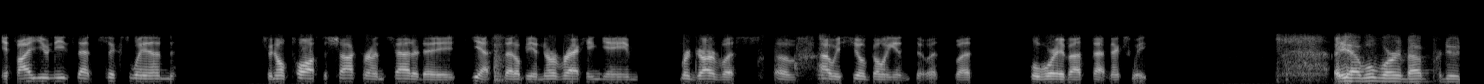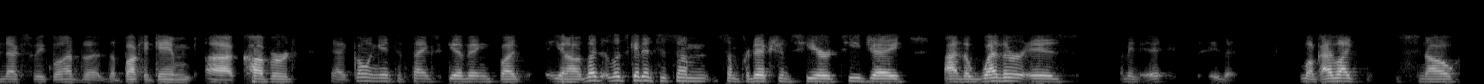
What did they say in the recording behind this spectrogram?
if IU needs that sixth win, if we don't pull off the shocker on Saturday, yes, that'll be a nerve wracking game regardless of how we feel going into it. But we'll worry about that next week. Yeah, we'll worry about Purdue next week. We'll have the the bucket game uh, covered uh, going into Thanksgiving. But you know, let, let's get into some some predictions here. TJ, uh, the weather is. I mean, it, it, look, I like snow.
